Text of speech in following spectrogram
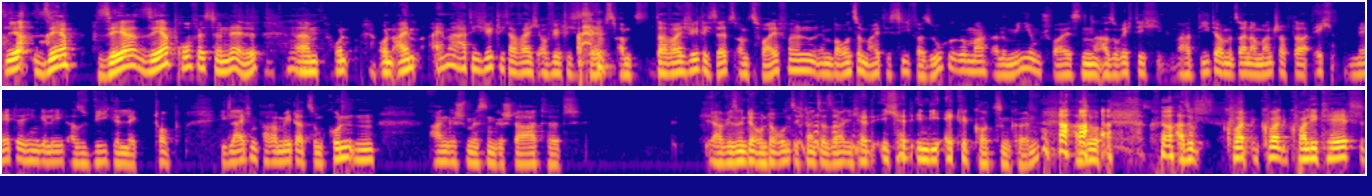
sehr, sehr, sehr, sehr professionell. Ja. Ähm, und und ein, einmal hatte ich wirklich, da war ich auch wirklich selbst am, da war ich wirklich selbst am Zweifeln. Bei uns im ITC Versuche gemacht, Aluminiumschweißen. Also richtig hat Dieter mit seiner Mannschaft da echt Nähte hingelegt, also wie geleckt, top. Die gleichen Parameter zum Kunden, angeschmissen, gestartet. Ja, wir sind ja unter uns, ich kann es ja sagen, ich hätte ich hätt in die Ecke kotzen können. Also, also Qua Qua Qualität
